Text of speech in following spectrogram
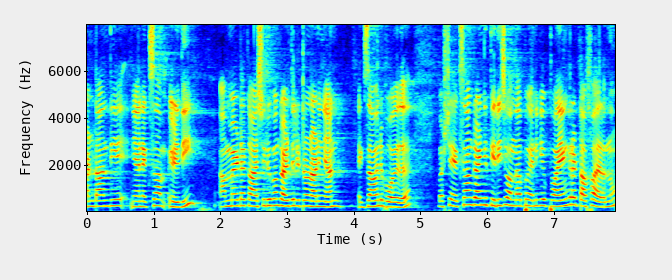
രണ്ടാം തീയതി ഞാൻ എക്സാം എഴുതി. അമ്മയുടെ കാശുരൂപം കഴുത്തിലിട്ടുകൊണ്ടാണ് ഞാൻ എക്സാമിന് പോയത്. പക്ഷേ എക്സാം കഴിഞ്ഞ് തിരിച്ചു വന്നപ്പോൾ എനിക്ക് ഭയങ്കര ടഫായിരുന്നു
